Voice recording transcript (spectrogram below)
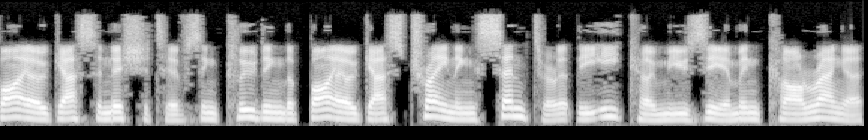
biogas initiatives including the Biogas Training Center at the Eco Museum in Karanga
